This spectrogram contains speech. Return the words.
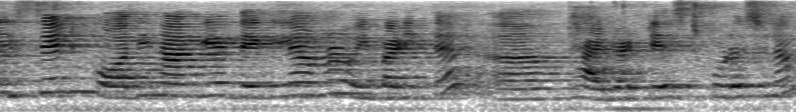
রিসেন্ট কদিন আগে দেখলে আমার ওই বাড়িতে থাইরয়েড টেস্ট করেছিলাম।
